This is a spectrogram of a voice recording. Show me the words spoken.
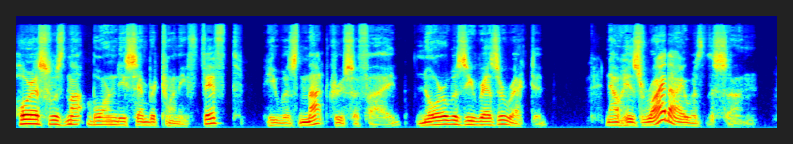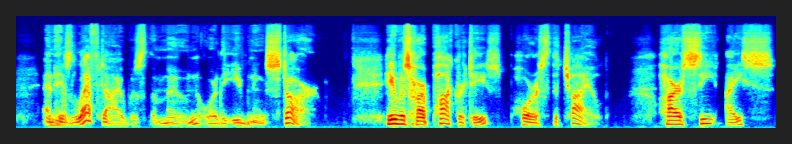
Horus was not born December 25th. He was not crucified, nor was he resurrected. Now his right eye was the sun, and his left eye was the moon or the evening star. He was Harpocrates, Horus the child. Harsi Is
